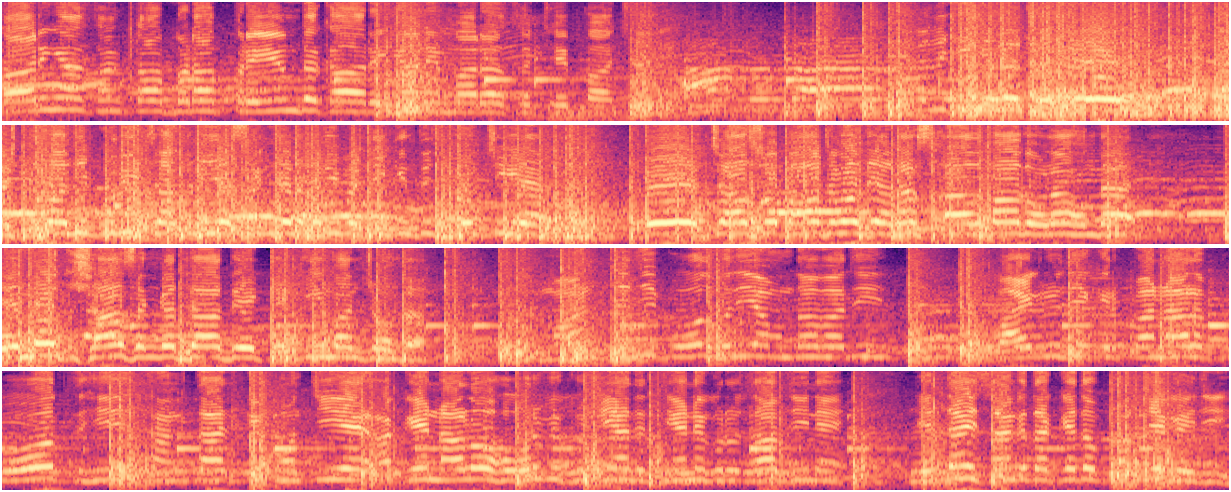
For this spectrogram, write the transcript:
ਸਾਰੀਆਂ ਸੰਗਤਾਂ ਬੜਾ ਪ੍ਰੇਮ ਦਿਖਾ ਰਹੀਆਂ ਨੇ ਮਹਾਰਾਜ ਸੱਚੇ ਪਾਤਸ਼ਾਹ ਜੀ। ਬਾਬਾ ਜੀ ਕੀ ਕਹਿਣਾ ਚਾਹੁੰਦੇ ਹੋ? ਅਸ਼ਟਵਾਦੀ ਪੂਰੀ ਚੱਲ ਰਹੀ ਹੈ ਸੰਗਤ ਬੜੀ ਵੱਡੀ ਗਿਣਤੀ 'ਚ ਪਹੁੰਚੀ ਹੈ। ਤੇ 462ਵਾਂ ਦਿਹਾੜਾ ਸਾਲ ਬਾਅਦ ਆਉਣਾ ਹੁੰਦਾ ਹੈ। ਇੰਨਾ ਉਤਸ਼ਾਹ ਸੰਗਤ ਦਾ ਦੇਖ ਕੇ ਕੀ ਮਨ ਚ ਆਉਂਦਾ? ਮਨ 'ਚ ਜੀ ਬਹੁਤ ਵਧੀਆ ਹੁੰਦਾ ਵਾ ਜੀ। ਵਾਹਿਗੁਰੂ ਦੀ ਕਿਰਪਾ ਨਾਲ ਬਹੁਤ ਹੀ ਸੰਗਤ ਅੱਜ ਕੇ ਪਹੁੰਚੀ ਹੈ। ਅੱਗੇ ਨਾਲੋਂ ਹੋਰ ਵੀ ਖੁਸ਼ੀਆਂ ਦਿੱਤੀਆਂ ਨੇ ਗੁਰੂ ਸਾਹਿਬ ਜੀ ਨੇ। ਇਦਾਂ ਹੀ ਸੰਗਤ ਅੱਗੇ ਤੋਂ ਪਹੁੰਚੇਗੀ ਜੀ।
